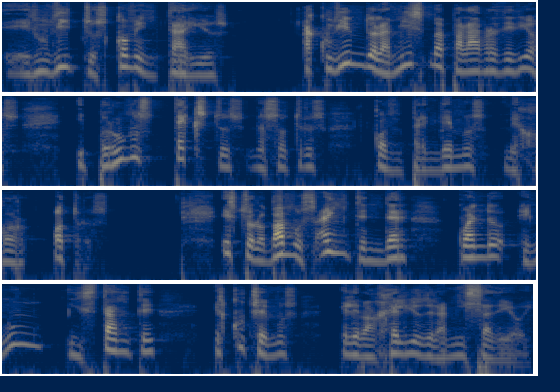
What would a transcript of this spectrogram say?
eruditos comentarios, acudiendo a la misma palabra de Dios, y por unos textos nosotros comprendemos mejor otros. Esto lo vamos a entender cuando en un instante escuchemos el Evangelio de la misa de hoy.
